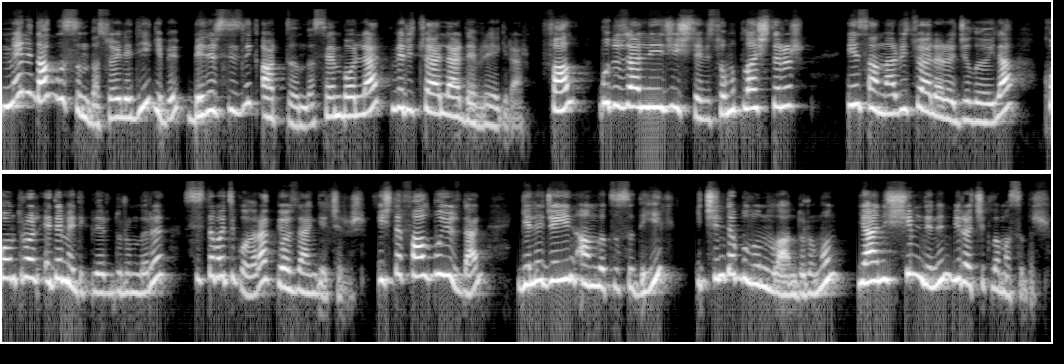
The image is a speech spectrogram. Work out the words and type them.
Mary Douglas'ın da söylediği gibi belirsizlik arttığında semboller ve ritüeller devreye girer. Fal bu düzenleyici işlevi somutlaştırır. İnsanlar ritüel aracılığıyla kontrol edemedikleri durumları sistematik olarak gözden geçirir. İşte fal bu yüzden geleceğin anlatısı değil, içinde bulunulan durumun yani şimdinin bir açıklamasıdır.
